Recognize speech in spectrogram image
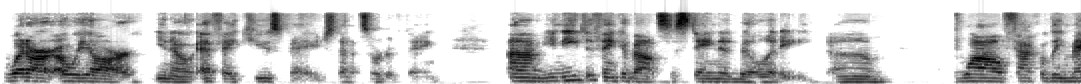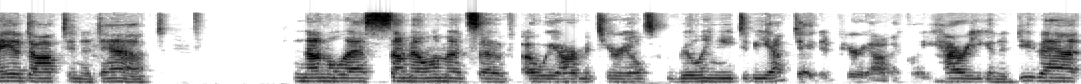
what are OER, you know, FAQs page, that sort of thing. Um, you need to think about sustainability. Um, while faculty may adopt and adapt, nonetheless, some elements of OER materials really need to be updated periodically. How are you going to do that?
